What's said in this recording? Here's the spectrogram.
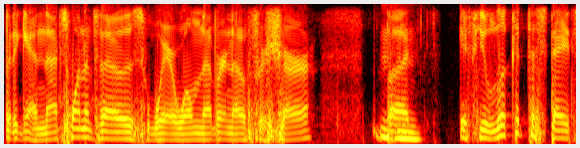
but again, that's one of those where we'll never know for sure. But mm-hmm. if you look at the states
